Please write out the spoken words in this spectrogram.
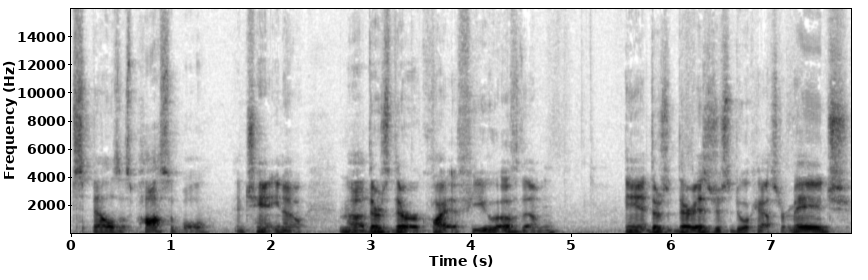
spells as possible. Enchant you know, uh, there's there are quite a few of them. And there's there is just a Dualcaster Mage.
